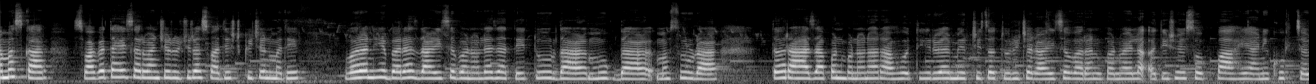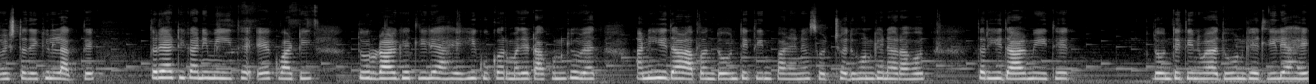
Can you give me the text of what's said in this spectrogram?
नमस्कार स्वागत आहे सर्वांचे रुचिरा स्वादिष्ट किचनमध्ये. वरण हे बऱ्याच डाळीचे बनवले जाते. तूर डाळ मूग डाळ मसूर डाळ. तर आज आपण बनवणार आहोत हिरव्या मिरचीचं तुरीच्या डाळीचं वरण. बनवायला अतिशय सोपं आहे आणि खूप चविष्ट देखील लागते. तर या ठिकाणी मी इथे एक वाटी तूर डाळ घेतलेली आहे. ही कुकरमध्ये टाकून घेऊयात आणि ही डाळ आपण दोन ते तीन पाण्याने स्वच्छ धुवून घेणार आहोत. तर ही डाळ मी इथे दोन ते तीन वेळा धुवून घेतलेली आहे.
